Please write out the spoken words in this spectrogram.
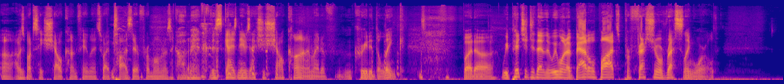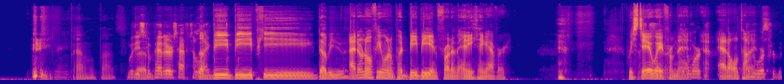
uh, I was about to say Shao Kahn family. That's why I paused there for a moment. I was like, "Oh man, this guy's name is actually Shao Kahn." I might have created the link, but uh, we pitch it to them that we want a BattleBots professional wrestling world. Battle bots. Would these the, competitors have to the like? BBPW. I don't know if you want to put BB in front of anything ever. we stay away Sure, from that work- at all times. work for the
